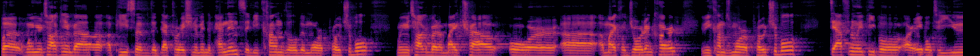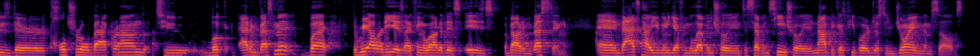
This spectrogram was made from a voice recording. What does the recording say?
But when you're talking about a piece of the Declaration of Independence, it becomes a little bit more approachable. When you're talking about a Mike Trout or uh, a Michael Jordan card, it becomes more approachable. Definitely, people are able to use their cultural background to look at investment. But the reality is, I think a lot of this is about investing. And that's how you're going to get from 11 trillion to 17 trillion, not because people are just enjoying themselves.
